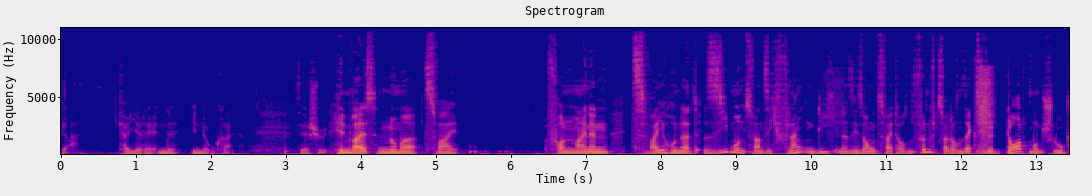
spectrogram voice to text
ja, Karriereende in der Ukraine. Sehr schön. Hinweis Nummer 2 von meinen 227 Flanken, die ich in der Saison 2005-2006 für Dortmund schlug,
